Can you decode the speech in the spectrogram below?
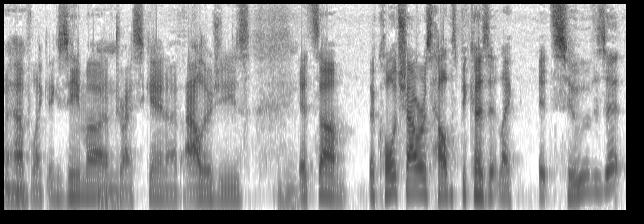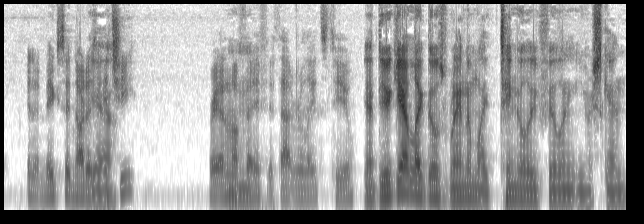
Mhm. I have like eczema, I have Mhm. dry skin, I have allergies. Mhm. It's um the cold showers helps because it like it soothes it and it makes it not as Yeah. itchy. Right? I don't know if, Mhm. that, if if that relates to you. Yeah. Do you get like those random like tingly feeling in your skin?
